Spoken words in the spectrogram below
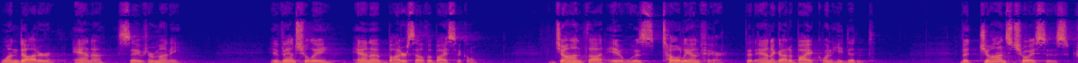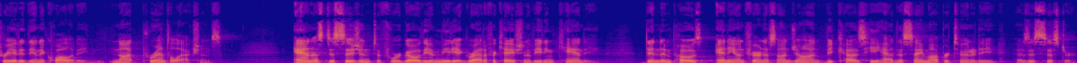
One daughter, Anna, saved her money. Eventually, Anna bought herself a bicycle. John thought it was totally unfair that Anna got a bike when he didn't. But John's choices created the inequality, not parental actions. Anna's decision to forego the immediate gratification of eating candy didn't impose any unfairness on John because he had the same opportunity as his sister.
